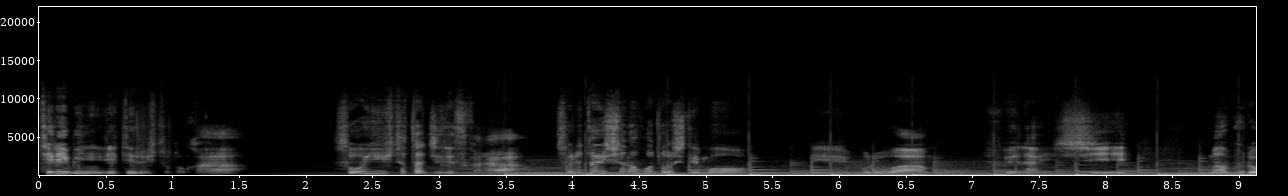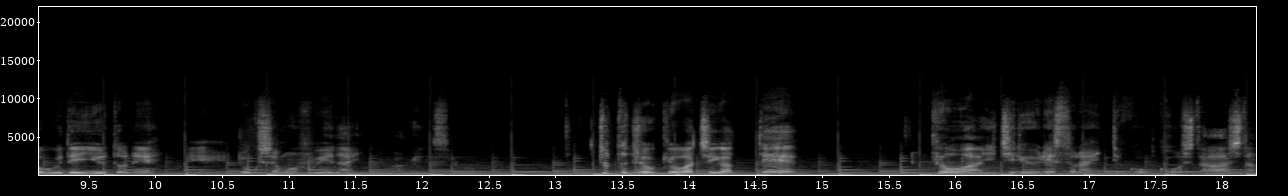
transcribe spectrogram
テレビに出てる人とかそういう人たちですから、それと一緒のことをしても、えー、フォロワーも増えないし、まあブログで言うとね、えー、読者も増えないわけですよ。ちょっと状況は違って、今日は一流レストラン行ってこうこうしたああした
